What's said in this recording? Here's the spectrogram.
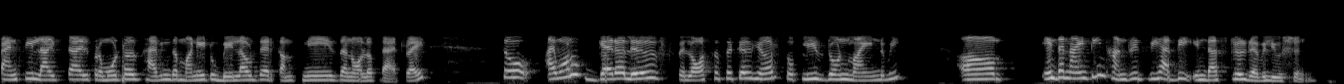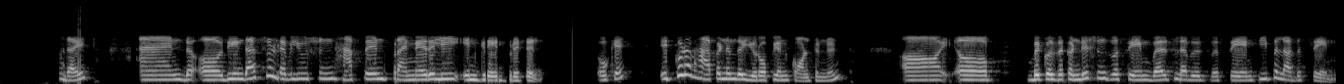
fancy lifestyle promoters having the money to bail out their companies and all of that, right? So I want to get a little philosophical here, so please don't mind me. Um, in the 1900s, we had the Industrial Revolution, right? And uh, the Industrial Revolution happened primarily in Great Britain, okay? It could have happened in the European continent uh, uh, because the conditions were same, wealth levels were same, people are the same.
